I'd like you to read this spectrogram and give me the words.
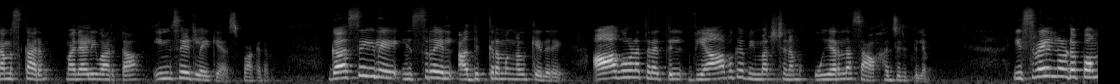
നമസ്കാരം. മലയാളി വാർത്ത ഇൻസൈഡിലേക്ക് സ്വാഗതം. ഗസയിലെ ഇസ്രയേൽ അതിക്രമങ്ങൾക്കെതിരെ ആഗോളതലത്തിൽ വ്യാപക വിമർശനം ഉയർന്ന സാഹചര്യത്തിലും. ഇസ്രയേലിനോടൊപ്പം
